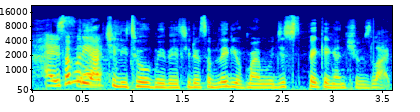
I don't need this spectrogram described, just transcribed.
Somebody swear. actually told me this. You know, some lady of mine was just speaking, and she was like,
